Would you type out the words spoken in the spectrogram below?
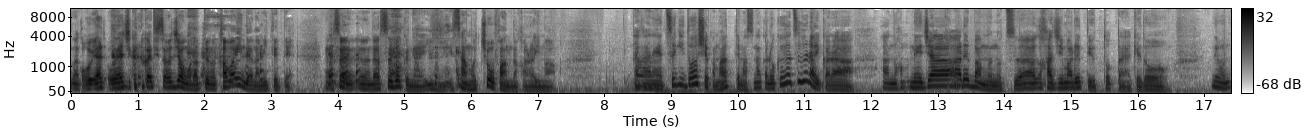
なんか親親父からこうやって賞状もらってるの可愛いんだよな、見てて。なんかそういう、うん、だからすごくね、いい。さ、もう超ファンだから今。だからね、次どうしようか迷ってます。なんか6月ぐらいから、あの、メジャーアルバムのツアーが始まるって言っとったんやけど、でも、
